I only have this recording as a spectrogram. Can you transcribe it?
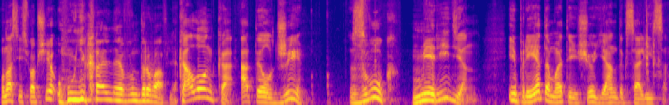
у нас есть вообще уникальная вундервафля. Колонка от LG, звук Meridian, и при этом это еще Яндекс Алиса.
